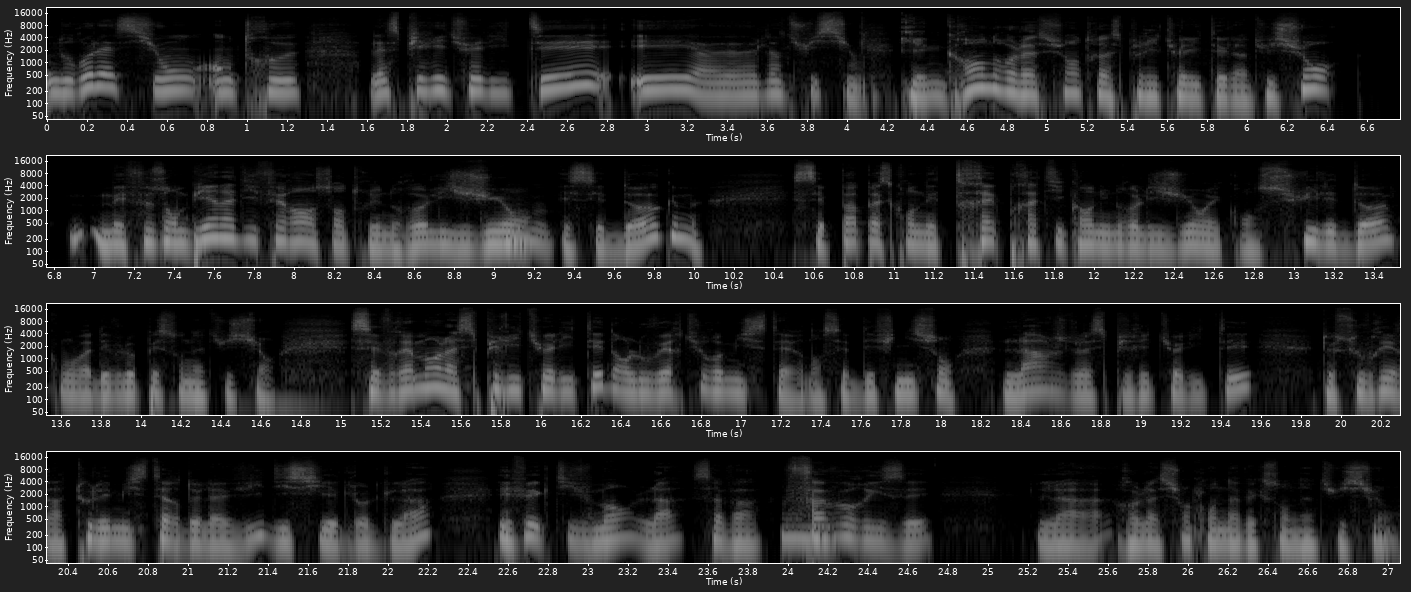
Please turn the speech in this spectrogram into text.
une relation entre la spiritualité et euh, l'intuition? Il y a une grande relation entre la spiritualité et l'intuition, mais faisons bien la différence entre une religion Mhm. et ses dogmes. C'est pas parce qu'on est très pratiquant d'une religion et qu'on suit les dogmes qu'on va développer son intuition. C'est vraiment la spiritualité dans l'ouverture au mystère, dans cette définition large de la spiritualité, de s'ouvrir à tous les mystères de la vie, d'ici et de l'au-delà. Effectivement, là, ça va Mhm. favoriser la relation qu'on a avec son intuition.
